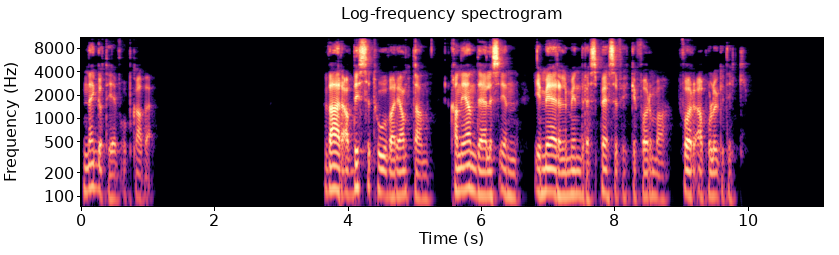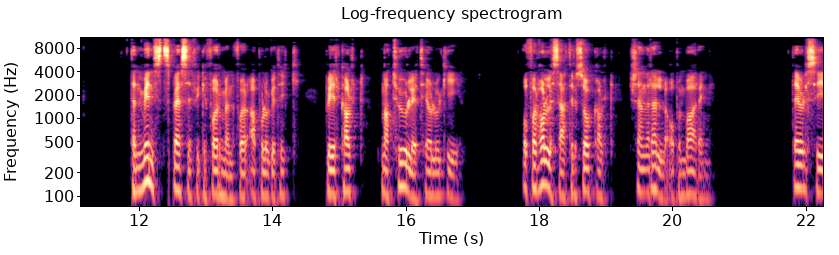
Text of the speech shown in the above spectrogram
negativ oppgave. Hver av disse to variantene kan igjen deles inn i mer eller mindre spesifikke former for apologetikk. Den minst spesifikke formen for apologetikk blir kalt naturlig teologi og forholder seg til såkalt generell åpenbaring, det vil si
